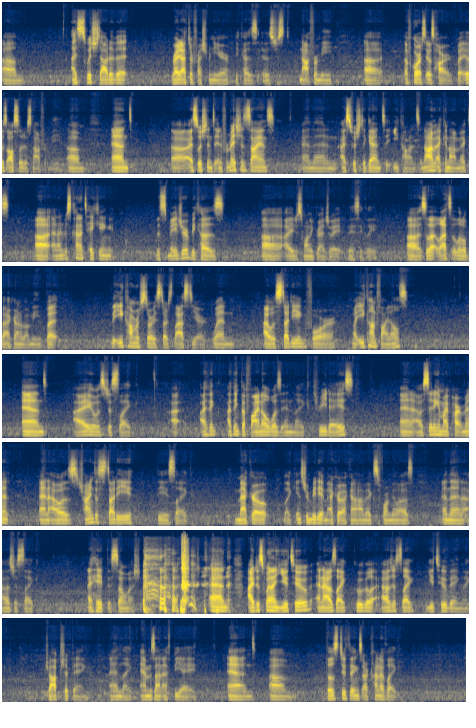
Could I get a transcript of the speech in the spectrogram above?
Um, I switched out of it right after freshman year because it was just not for me. Uh, of course, it was hard, but it was also just not for me. Um, and uh, I switched into information science, and then I switched again to econ. So now I'm economics, uh, and I'm just kind of taking this major because uh, I just want to graduate, basically. Uh, so that that's a little background about me. But the e-commerce story starts last year when I was studying for my econ finals, and I was just like, I I think I think the final was in like three days, and I was sitting in my apartment and I was trying to study these like macro like intermediate macroeconomics formulas. And then I was just like I hate this so much. and I just went on YouTube and I was like Google I was just like YouTubing like drop shipping and like Amazon FBA and um those two things are kind of like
